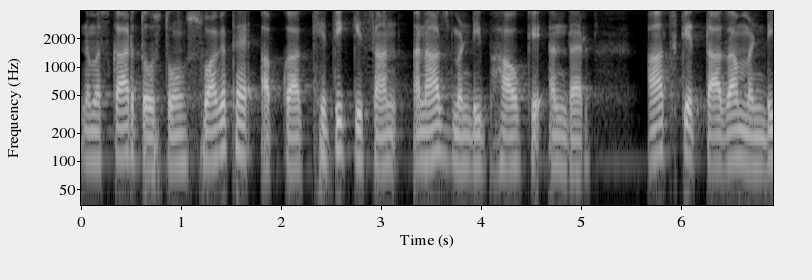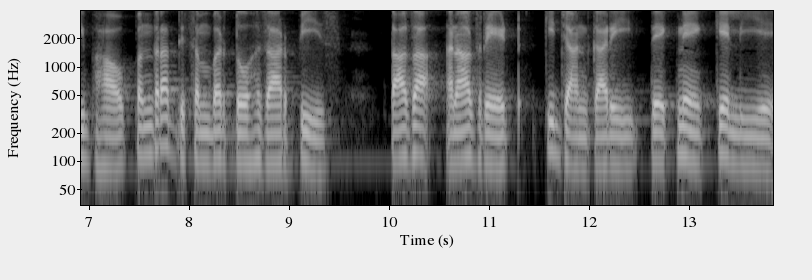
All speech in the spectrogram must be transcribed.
नमस्कार दोस्तों, स्वागत है आपका खेती किसान अनाज मंडी भाव के अंदर। आज के ताज़ा मंडी भाव 15 दिसंबर 2020 ताज़ा अनाज रेट की जानकारी देखने के लिए।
